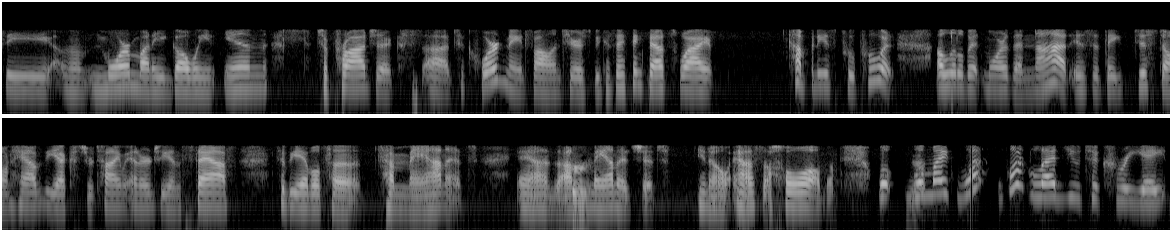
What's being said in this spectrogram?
see um, more money going in to projects uh to coordinate volunteers because I think that's why companies poo poo it a little bit more than not is that they just don't have the extra time, energy and staff to be able to to man it and um, Sure. manage it, you know, as a whole. Well Yeah. well Mike, what what led you to create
